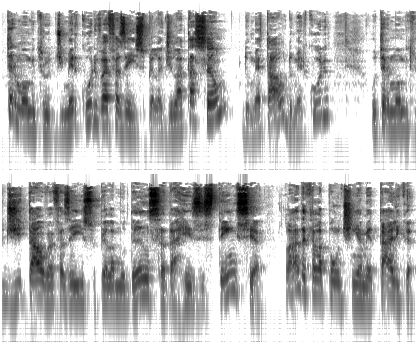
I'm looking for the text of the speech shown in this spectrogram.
O termômetro de mercúrio vai fazer isso pela dilatação do metal, do mercúrio. O termômetro digital vai fazer isso pela mudança da resistência lá daquela pontinha metálica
